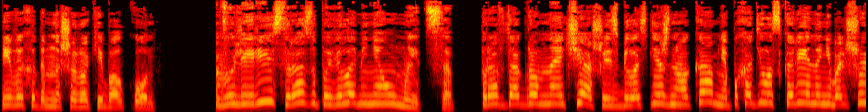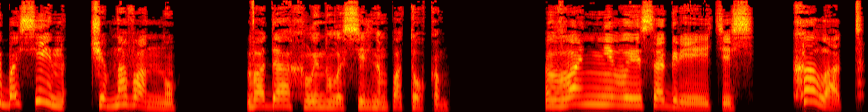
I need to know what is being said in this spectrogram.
и выходом на широкий балкон. Валерия сразу повела меня умыться, Правда, огромная чаша из белоснежного камня походила скорее на небольшой бассейн, чем на ванну. Вода хлынула сильным потоком. «В ванне вы согреетесь. Халат».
